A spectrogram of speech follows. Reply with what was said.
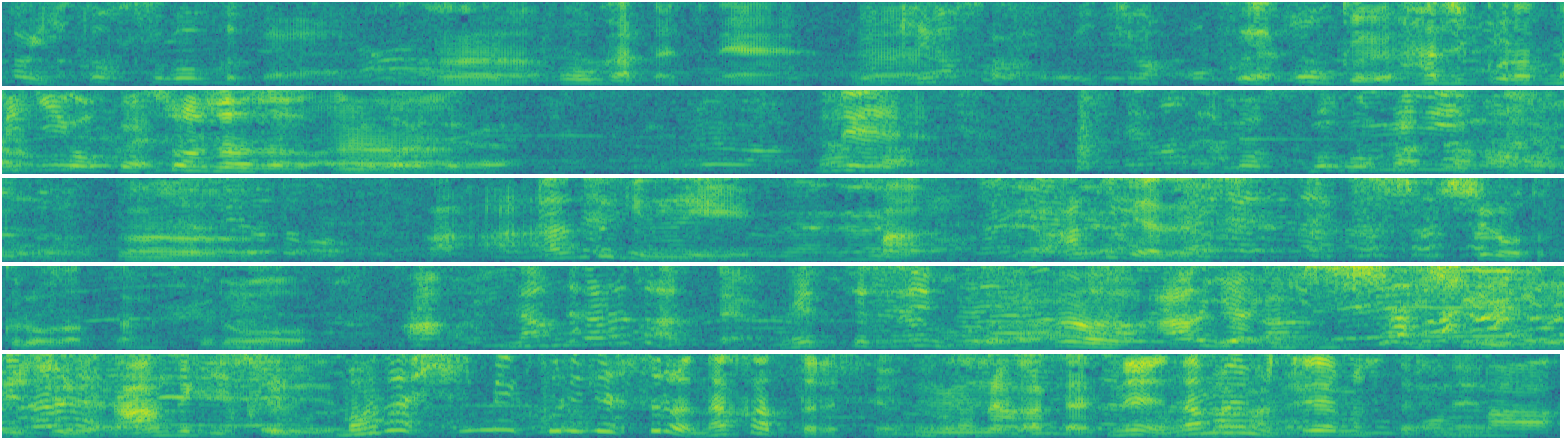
あの時人すごくて。うん、多かったですね、木下さんのとこ一番奥やった。うん、奥端っこだったの。右奥やった。そうそうそう、覚えてる。うん、で、人すごかったな。うん、ああの時にまああの時はね白と黒だったんですけど、あ何柄かあったよ。ねめっちゃシンプルなうん、あいや一種一種類です。一種類です。あの時一種類です。まだ日めくりですらなかったですよね。なかったです。ね名前も違いましたよね。こんな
